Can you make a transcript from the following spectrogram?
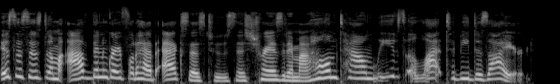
It's a system I've been grateful to have access to since transit in my hometown leaves a lot to be desired.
